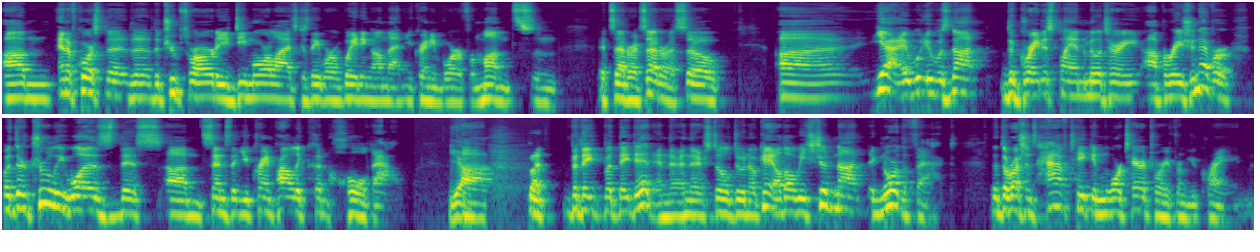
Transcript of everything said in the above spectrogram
Um, and of course, the, the, the troops were already demoralized because they were waiting on that Ukrainian border for months and et cetera, et cetera. So, uh, yeah, it, it, was not the greatest planned military operation ever, but there truly was this um, sense that Ukraine probably couldn't hold out. Yeah. Uh, but but they but they did, and they're and they're still doing okay. Although we should not ignore the fact that the Russians have taken more territory from Ukraine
